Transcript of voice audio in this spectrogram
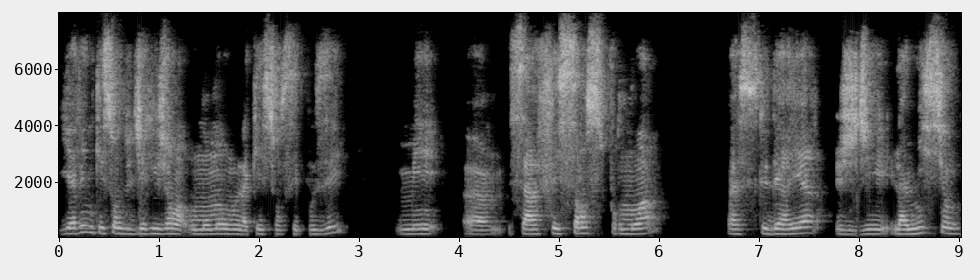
il y avait une question du dirigeant au moment où la question s'est posée, mais euh, ça a fait sens pour moi parce que derrière, j'ai la mission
